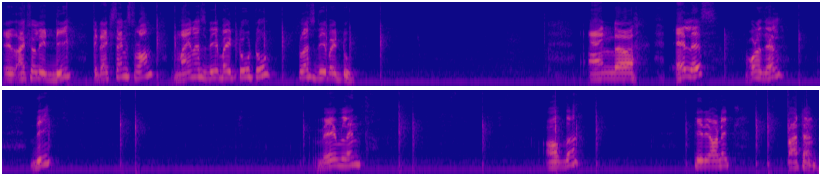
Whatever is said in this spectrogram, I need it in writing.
is actually d. It extends from minus d by 2 to plus d by 2 and uh, L is what is L? The wavelength of the periodic pattern.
